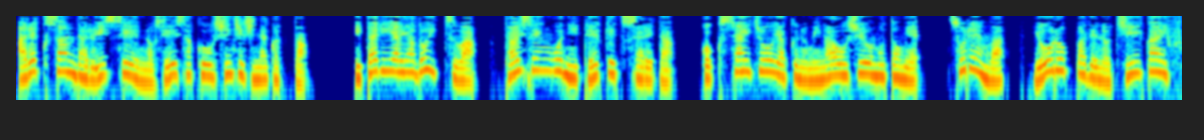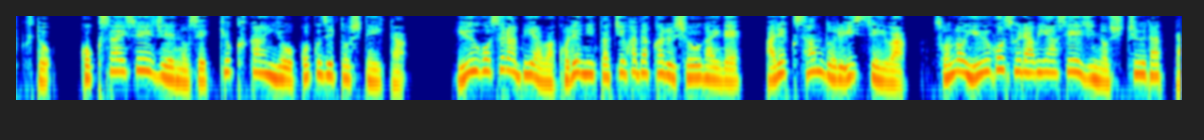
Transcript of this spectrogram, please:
アレクサンダル一世の政策を支持しなかった。イタリアやドイツは、大戦後に締結された国際条約の見直しを求め、ソ連はヨーロッパでの地位回復と国際政治への積極関与を国是としていた。ユーゴスラビアはこれに立ちはだかる障害で、アレクサンドル一世は、そのユーゴスラビア政治の主中だった。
